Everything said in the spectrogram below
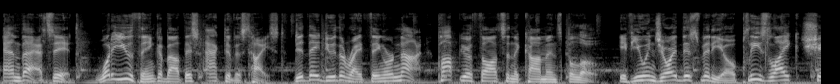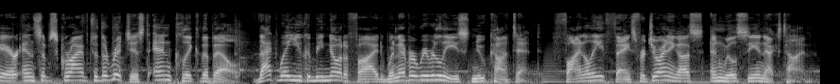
And that's it. What do you think about this activist heist? Did they do the right thing or not? Pop your thoughts in the comments below. If you enjoyed this video, please like, share, and subscribe to The Richest and click the bell. That way you can be notified whenever we release new content. Finally, thanks for joining us, and we'll see you next time.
